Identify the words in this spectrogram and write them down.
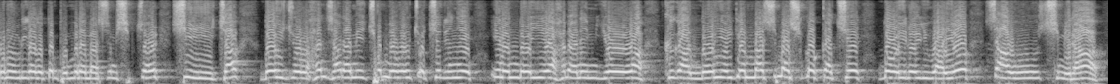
오늘 우리가 듣던 본문의 말씀 10절 시작 너희 중 한 사람이 천명을 쫓으리니 이는 너희의 하나님 여호와 그가 너희에게 말씀하신 것 같이 너희를 위하여 싸우심이라.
